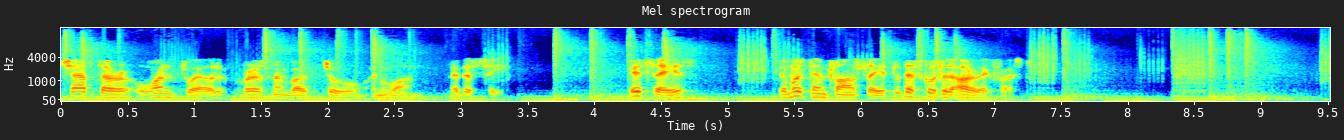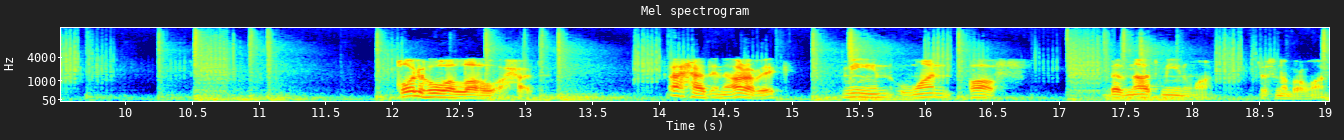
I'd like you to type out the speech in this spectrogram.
chapter one twelve, verse number two and one. Let us see. It says. the Muslim translate. Let's go to the Arabic first. قل هو الله أحد. أحد in Arabic mean one of, does not mean one. That's number one.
